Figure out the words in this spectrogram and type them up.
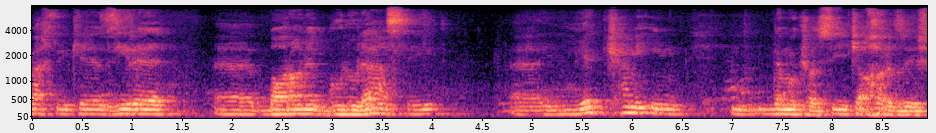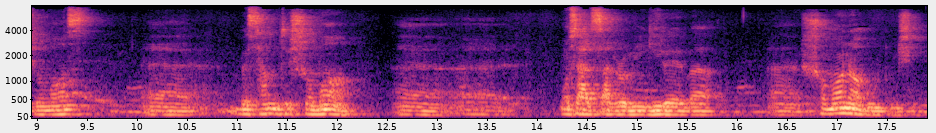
وقتی که زیر باران گلوله هستید یک کمی این دموکراسی که آرزوی شماست به سمت شما مسلسل رو می‌گیره و شما نابود میشید.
